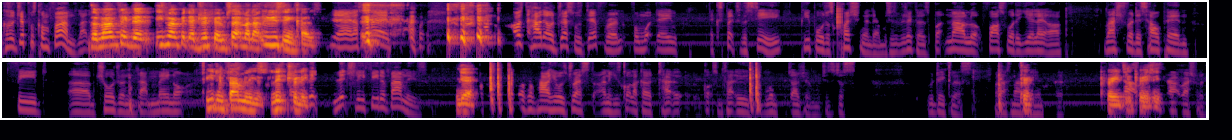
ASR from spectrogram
the drip was confirmed. Like, The man think that these man think they're dripping. Certain man are oozing, cuz. Yeah, that's I'm saying. Because how they were dressed was different from what they expected to see. People were just questioning them, which is ridiculous. But now, look, fast forward a year later, Rashford is helping feed um, children that may not Feeding families, literally. Literally feeding families Yeah. because of how he was dressed, and he's got like a ta- got some tattoos. People judge him, which is just ridiculous. But that's not Okay. Crazy, crazy. Rashford.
